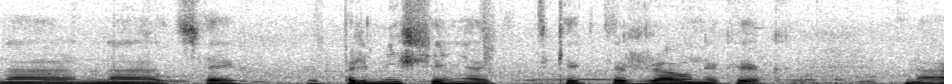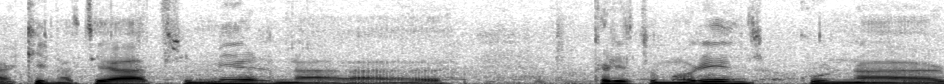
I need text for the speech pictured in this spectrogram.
на, на цих приміщеннях, таких державних, як на кінотеатрі Мир, на Критому ринку, на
